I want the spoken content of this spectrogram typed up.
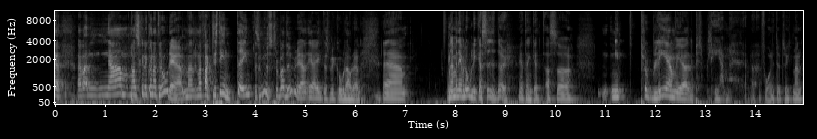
jag bara, nja, man skulle kunna tro det, men, men faktiskt inte. Inte som just trubadur är jag, inte så mycket Ola Aurell. Eh, Nej men det är väl olika sidor helt enkelt. Alltså, mitt problem är... Problem, jävla fånigt uttryckt. Men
